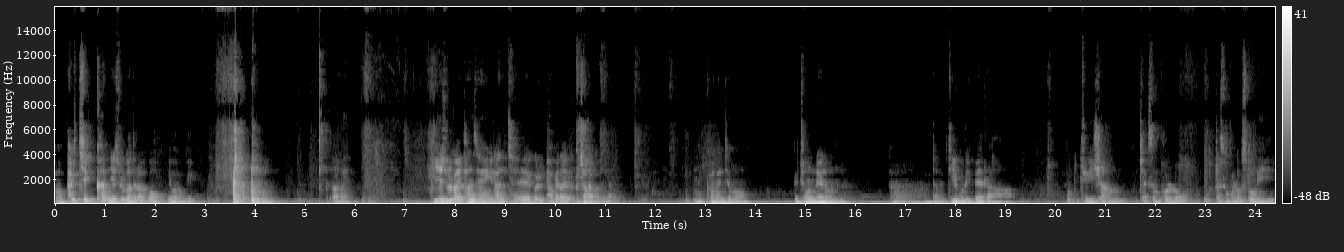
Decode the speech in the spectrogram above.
어, 발칙한 예술가들하고 요 여기 그다음에 예술가의 탄생이란 책을 벽에다 붙여놨거든요. 음, 그러면 이제 뭐존 레논, 어, 그다음에 디에고 리베라, 듀이샹, 잭슨 폴로, 잭슨 폴로 스토리.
